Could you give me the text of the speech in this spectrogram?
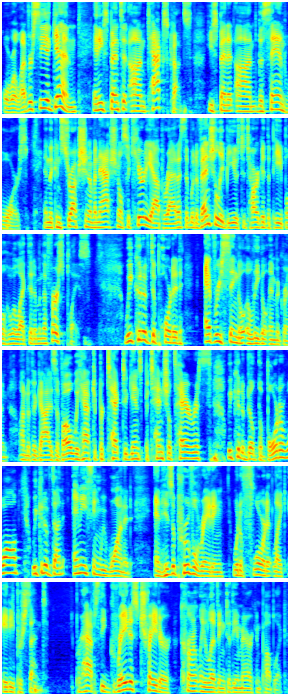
or will ever see again, and he spent it on tax cuts. He spent it on the sand wars and the construction of a national security apparatus that would eventually be used to target the people who elected him in the first place. We could have deported every single illegal immigrant under the guise of, oh, we have to protect against potential terrorists. We could have built the border wall. We could have done anything we wanted. And his approval rating would have floored it like 80%. Perhaps the greatest traitor currently living to the American public.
